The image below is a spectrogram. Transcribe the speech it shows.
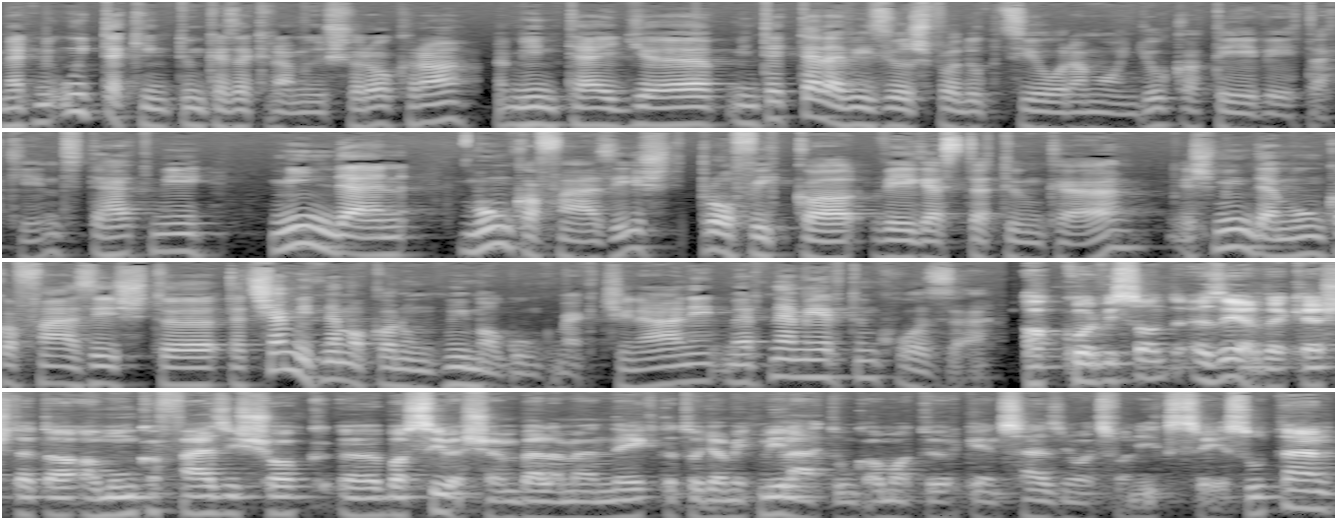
mert mi úgy tekintünk ezekre a műsorokra, mint egy, mint egy televíziós produkcióra mondjuk a tévé tekint. Tehát mi minden munkafázist profikkal végeztetünk el, és minden munkafázist, tehát semmit nem akarunk mi magunk megcsinálni, mert nem értünk hozzá. Akkor viszont ez érdekes, tehát a, a munkafázisokba szívesen belemennék, tehát hogy amit mi látunk amatőrként 180x rész után,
